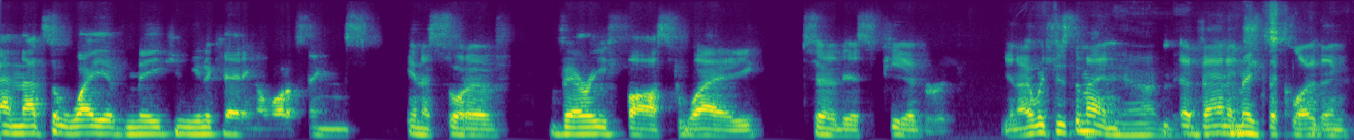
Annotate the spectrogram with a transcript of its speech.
And that's a way of me communicating a lot of things in a sort of very fast way to this peer group, you know, which is the main yeah, advantage makes, for clothing.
